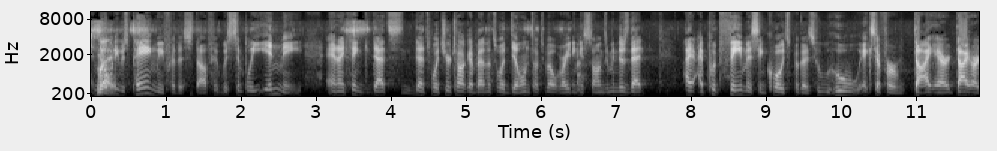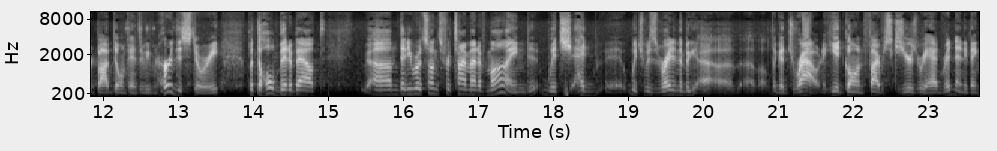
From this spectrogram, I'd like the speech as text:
And Right. Nobody was paying me for this stuff; it was simply in me, and I think that's that's what you're talking about. That's what Dylan talks about writing his songs. I mean, there's that. I, I put famous in quotes because who, who, except for diehard, diehard Bob Dylan fans, have even heard this story. But the whole bit about um, that he wrote songs for "Time Out of Mind," which had, which was right in the uh, uh, like a drought. He had gone five or six years where he hadn't written anything,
